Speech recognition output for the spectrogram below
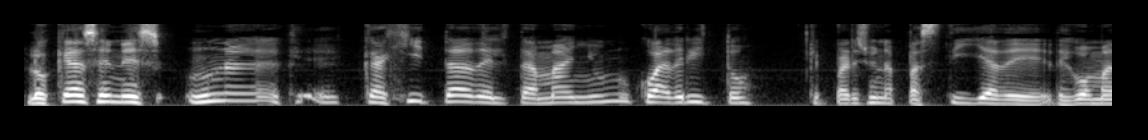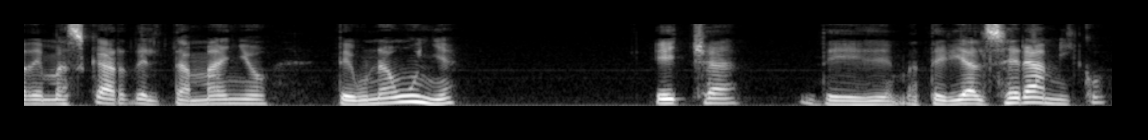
lo que hacen es una eh, cajita del tamaño, un cuadrito que parece una pastilla de, goma de mascar del tamaño de una uña, hecha de material cerámico.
